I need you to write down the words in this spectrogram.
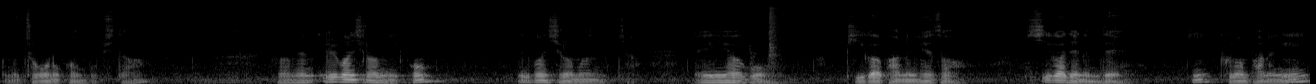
한번 적어놓고 한번 봅시다. 그러면 1번 실험이 있고 1번 실험은 자, A하고 B가 반응해서 C가 되는데 그치? 그런 반응이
